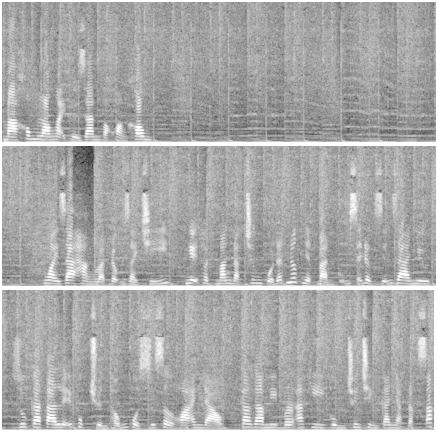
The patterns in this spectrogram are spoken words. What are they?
mà không lo ngại thời gian và khoảng không. Ngoài ra hàng loạt động giải trí, nghệ thuật mang đặc trưng của đất nước Nhật Bản cũng sẽ được diễn ra như Yukata lễ phục truyền thống của xứ sở hoa anh đào, Kagami Beraki cùng chương trình ca nhạc đặc sắc,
